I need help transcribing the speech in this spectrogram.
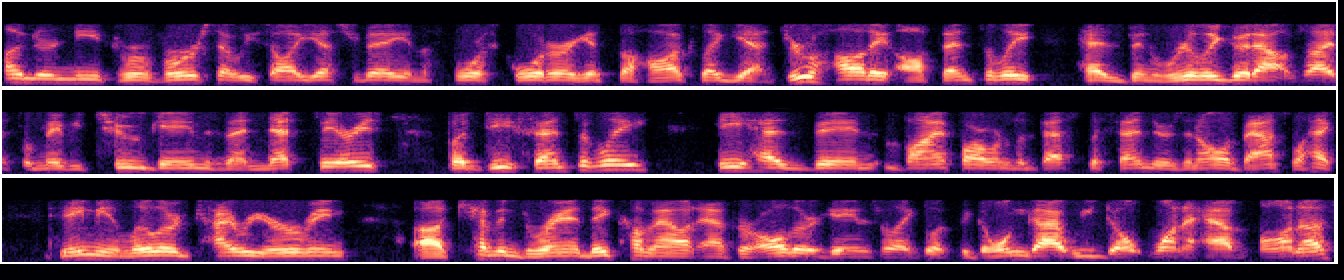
underneath reverse that we saw yesterday in the fourth quarter against the Hawks. Like, yeah, Jrue Holiday offensively has been really good outside for maybe two games in that net series, but defensively, he has been by far one of the best defenders in all of basketball. Heck, Damian Lillard, Kyrie Irving, uh, Kevin Durant, they come out after all their games. They're like, look, the one guy we don't want to have on us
